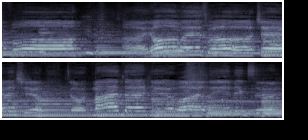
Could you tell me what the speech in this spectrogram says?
or forth. I always will cherish you. Don't mind that you are leaving soon.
